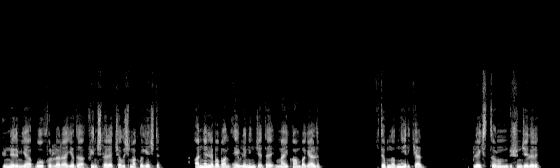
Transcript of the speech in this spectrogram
Günlerim ya Buffer'lara ya da Finch'lere çalışmakla geçti. Annenle baban evlenince de Maykamp'a geldim. Kitabın adı neydi Kel? Blackstone'un düşünceleri.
